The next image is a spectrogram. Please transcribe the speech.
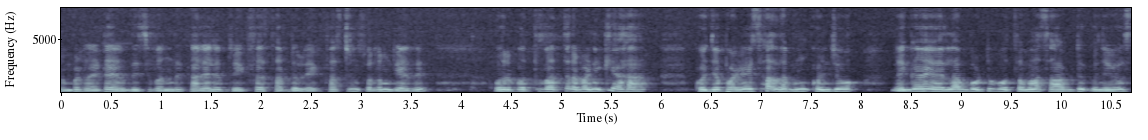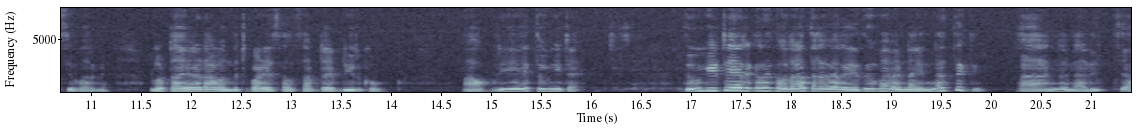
ரொம்ப டைட்டாக இருந்துச்சு. வந்து காலையில் பிரேக்ஃபாஸ்ட் சாப்பிட்டு பிரேக்ஃபாஸ்ட்டுன்னு சொல்ல முடியாது. ஒரு பத்து பத்தரை மணிக்கா கொஞ்சம் பழைய சாதமும் கொஞ்சம் வெங்காயம் எல்லாம் போட்டு மொத்தமாக சாப்பிட்டு கொஞ்சம் யோசிச்சு பாருங்கள் இவ்வளோ டயர்டாக வந்துட்டு பழைய சாதம் சாப்பிட்டா எப்படி இருக்கும்? அப்படியே தூங்கிட்டேன். தூங்கிட்டே இருக்கிறது உலகத்தில் வேறு எதுவுமே வேண்டாம் என்னத்துக்கு? அண்ணன் நடிச்சா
